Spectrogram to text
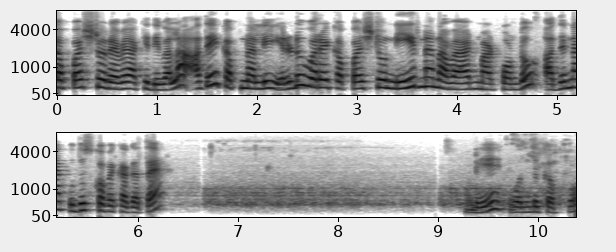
ಕಪ್ಪಷ್ಟು ರವೆ ಹಾಕಿದ್ದೀವಲ್ಲ ಅದೇ ಕಪ್ನಲ್ಲಿ ಎರಡೂವರೆ ಕಪ್ಪಷ್ಟು ನೀರನ್ನ ನಾವು ಆ್ಯಡ್ ಮಾಡಿಕೊಂಡು ಅದನ್ನು ಕುದಿಸ್ಕೋಬೇಕಾಗತ್ತೆ. ನೋಡಿ, ಒಂದು ಕಪ್ಪು.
